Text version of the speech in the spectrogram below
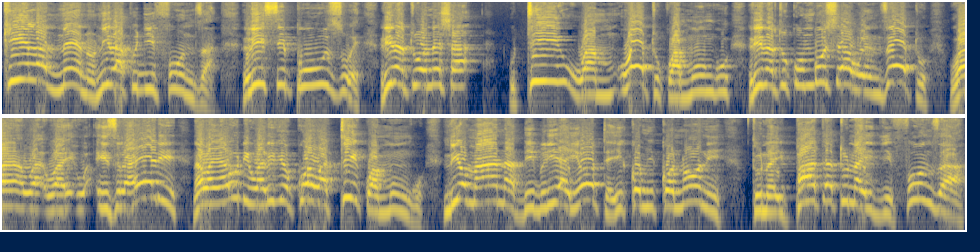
kila neno ni la kujifunza. Lisipuuzwe. Linatuonyesha utii wetu kwa mungu linatukumbusha wenzetu wa, wa, wa, wa israeli na wayahudi walivyokuwa watii kwa mungu. Ndiyo maana biblia yote iko mikononi. Tunaipata tunaijifunza.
